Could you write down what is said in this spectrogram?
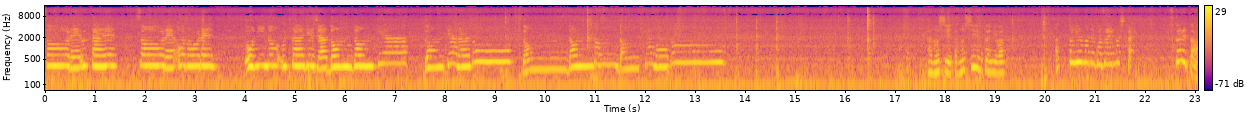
それ歌えそれ踊れ。鬼の宴じゃどんどんぴゃどんぴゃらどどんどんどんどんぴゃらど楽しい楽しい宴はあっという間でございました。疲れた？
